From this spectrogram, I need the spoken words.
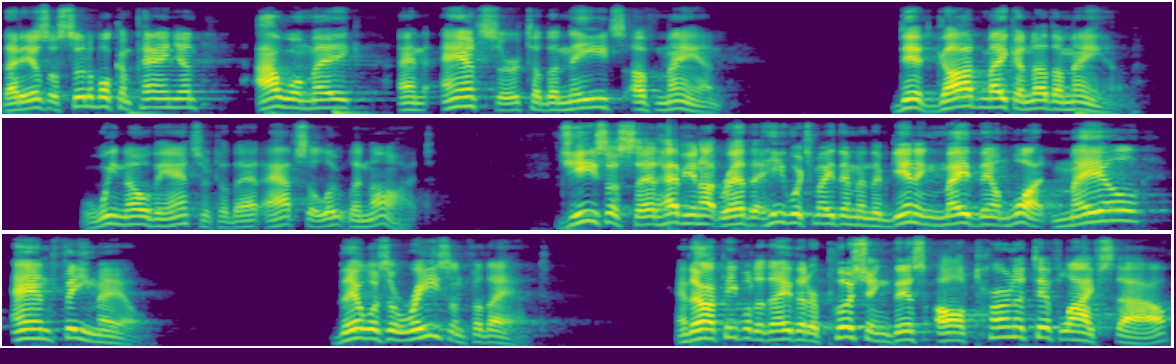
that is, a suitable companion. I will make an answer to the needs of man. Did God make another man? We know the answer to that absolutely not. Jesus said, Have you not read that he which made them in the beginning made them what? Male and female. There was a reason for that. And there are people today that are pushing this alternative lifestyle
